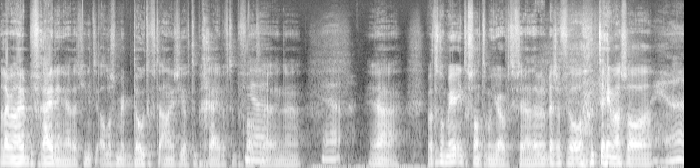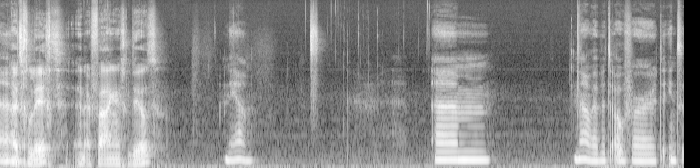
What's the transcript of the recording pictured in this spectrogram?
Dat lijkt me een hele bevrijding, ja. Dat je niet alles meer dood hoeft te analyseren of te begrijpen of te bevatten. Ja. En, uh, ja. ja. Wat is nog meer interessant om hierover te vertellen? We hebben best wel veel thema's al uh, ja. uitgelicht en ervaringen gedeeld. Ja. Um, nou, we hebben het over de, int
